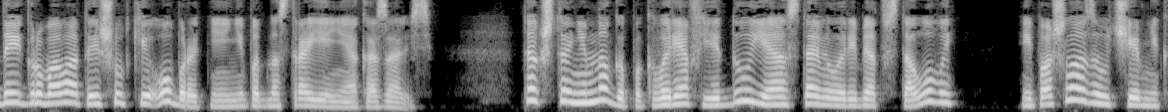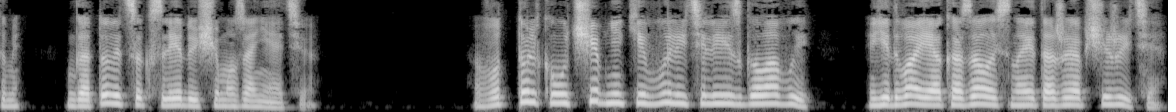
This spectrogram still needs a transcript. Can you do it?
Да и грубоватые шутки оборотней не под настроение оказались. Так что, немного поковыряв еду, я оставила ребят в столовой и пошла за учебниками, готовиться к следующему занятию. Вот только учебники вылетели из головы, едва я оказалась на этаже общежития.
